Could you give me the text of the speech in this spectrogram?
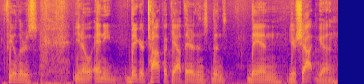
feel there's, you know, any bigger topic out there than, than than your shotgun.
